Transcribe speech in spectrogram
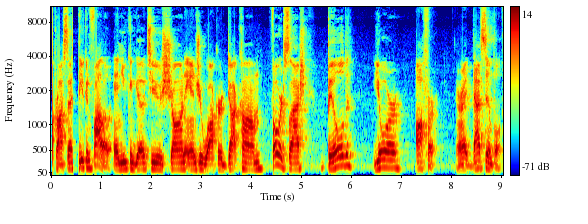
process that you can follow. And you can go to seanandrewwalker.com forward slash build your offer. All right, that's simple.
